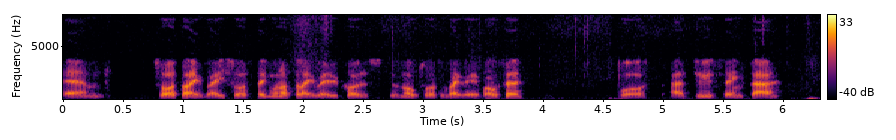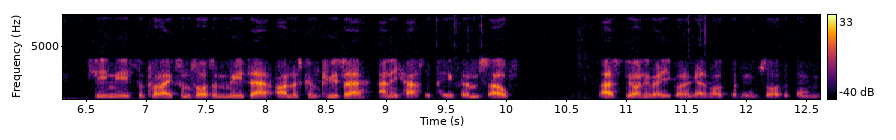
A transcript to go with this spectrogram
um, sort of the right way sort of thing. Well, not the right way because there's no sort of right way about it. But I do think that he needs to put like some sort of meter on his computer and he has to pay for himself. That's the only way you're going to get him out of the room sort of thing.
